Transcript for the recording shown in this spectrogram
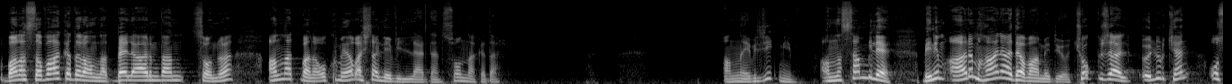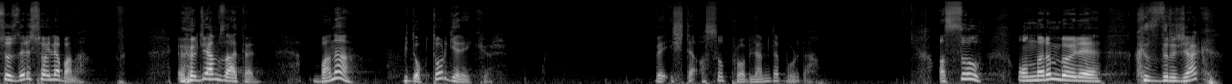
Bana sabaha kadar anlat. Bel ağrımdan sonra anlat bana. Okumaya başla Levililerden sonuna kadar. Anlayabilecek miyim? Anlasam bile benim ağrım hala devam ediyor. Çok güzel ölürken o sözleri söyle bana. Öleceğim zaten. Bana bir doktor gerekiyor. Ve işte asıl problem de burada. Asıl onların böyle kızdıracak,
